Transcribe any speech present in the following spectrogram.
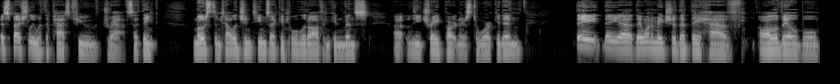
especially with the past few drafts. I think most intelligent teams that can pull it off and convince uh, the trade partners to work it in, they they uh, they want to make sure that they have all available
